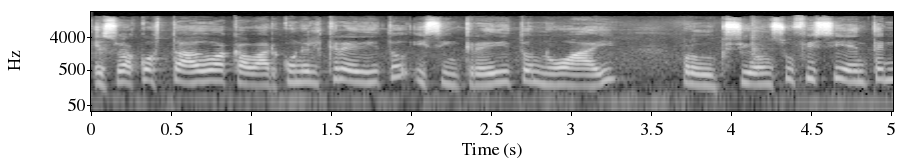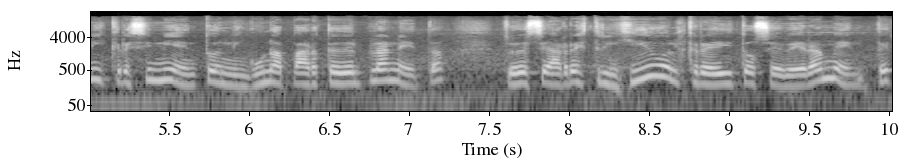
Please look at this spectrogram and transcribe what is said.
Eso ha costado acabar con el crédito y sin crédito no hay producción suficiente ni crecimiento en ninguna parte del planeta. Entonces se ha restringido el crédito severamente,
